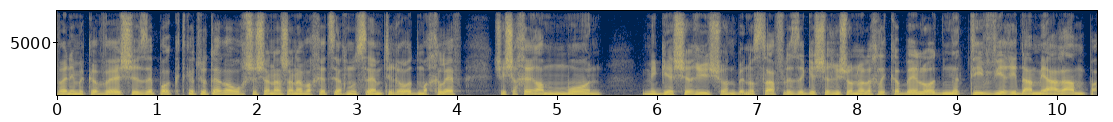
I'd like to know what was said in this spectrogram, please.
ואני מקווה שזה פרויקט קצת יותר ארוך, ששנה, שנה וחצי אנחנו נסיים, תראה עוד מחלף, שישחרר המון מגשר ראשון, בנוסף לזה גשר ראשון הולך לקבל עוד נתיב ירידה מהרמפה.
